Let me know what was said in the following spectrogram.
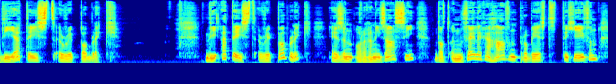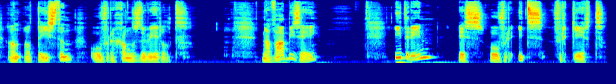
The Atheist Republic. The Atheist Republic is een organisatie dat een veilige haven probeert te geven aan atheïsten over gans de wereld. Navabi zei: Iedereen is over iets verkeerd.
